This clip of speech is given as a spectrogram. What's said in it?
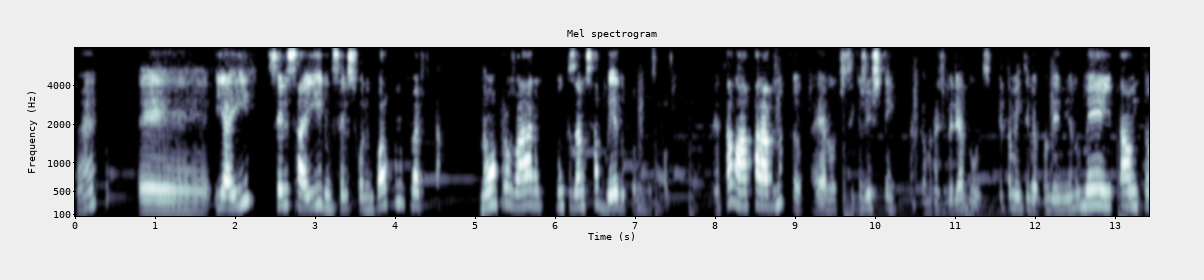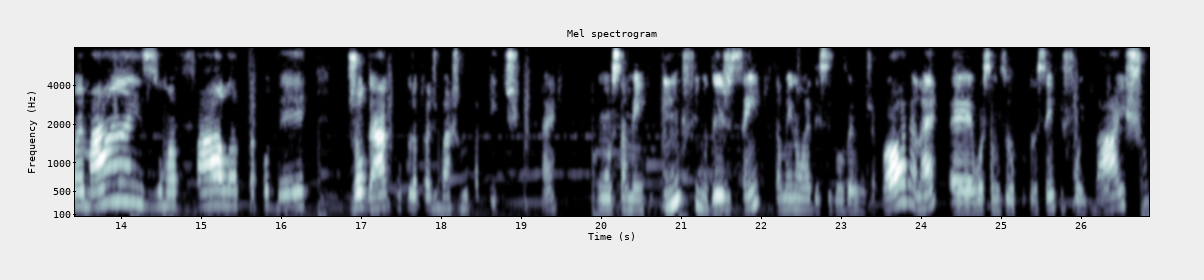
né? É, e aí, se eles saírem, se eles forem embora, como que vai ficar? não aprovaram, não quiseram saber do plano municipal de cultura. Está lá parado na Câmara, é a notícia que a gente tem na Câmara de Vereadores. Porque também teve a pandemia no meio e tal, então é mais uma fala para poder jogar a cultura para debaixo do tapete, né? Um orçamento ínfimo desde sempre, também não é desse governo de agora, né? É, o orçamento da cultura sempre foi baixo,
